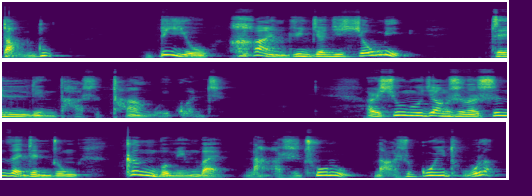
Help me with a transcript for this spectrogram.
挡住，必有汉军将其消灭。真令他是叹为观止，而匈奴将士呢，身在阵中，更不明白哪是出路，哪是归途了。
